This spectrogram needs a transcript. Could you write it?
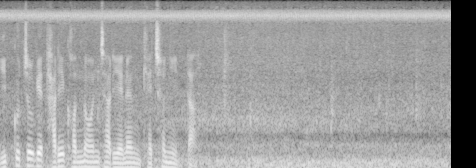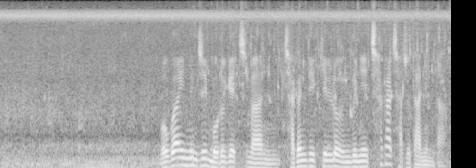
입구 쪽에 다리 건너온 자리에는 개천이 있다. 뭐가 있는지 모르겠지만 작은 뒷길로 은근히 차가 자주 다닌다.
